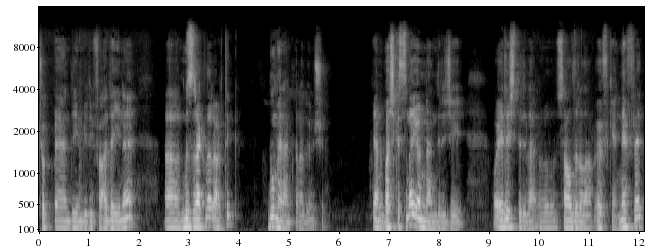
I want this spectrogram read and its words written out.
çok beğendiğim bir ifade yine. Aa, Mızraklar artık bu meraklara dönüşüyor. Yani başkasına yönlendireceği o eleştiriler, o saldırılar, öfke, nefret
